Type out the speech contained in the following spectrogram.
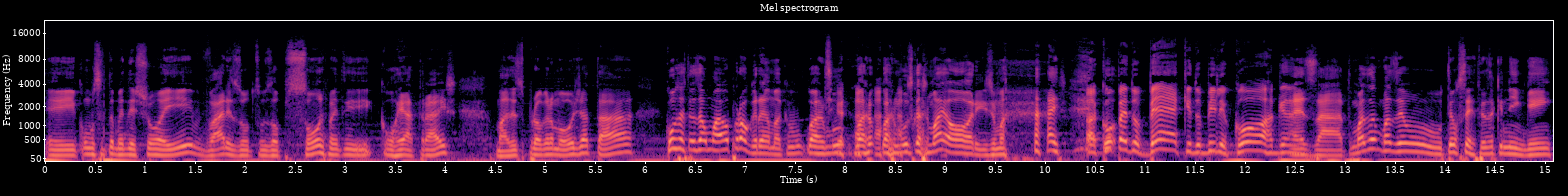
E como você também deixou aí, várias outras opções pra gente correr atrás. Mas esse programa hoje já tá. Com certeza é o maior programa, com as, com as- músicas maiores. Mas. A culpa é do Beck, do Billy Corgan. Exato, mas, mas eu tenho certeza que ninguém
